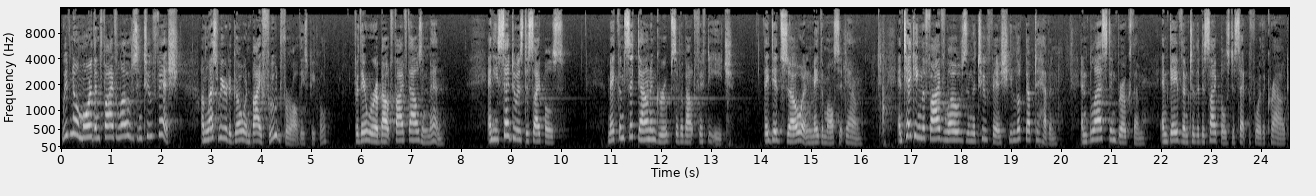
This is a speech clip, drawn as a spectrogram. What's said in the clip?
We've no more than five loaves and two fish, unless we are to go and buy food for all these people for there were about 5,000 men. And he said to his disciples, Make them sit down in groups of about 50 each. They did so and made them all sit down. And taking the five loaves and the two fish, he looked up to heaven and blessed and broke them and gave them to the disciples to set before the crowd.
